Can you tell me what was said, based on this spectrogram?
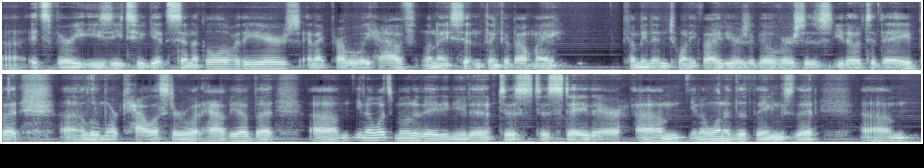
uh, it's very easy to get cynical over the years, and I probably have when I sit and think about my coming in 25 years ago versus you know today, but uh, a little more calloused or what have you. But um, you know what's motivating you to to, to stay there. Um, you know one of the things that um,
